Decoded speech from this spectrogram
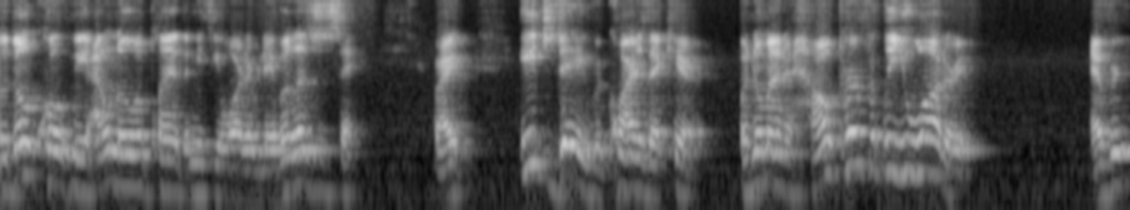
So don't quote me. I don't know a plant that needs to get watered every day, but let's just say, right? Each day requires that care. But no matter how perfectly you water it, every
